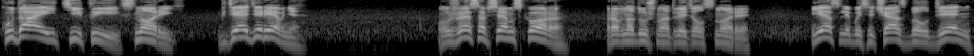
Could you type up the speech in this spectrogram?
«Куда идти ты, Сноррий? Где деревня?» «Уже совсем скоро», — равнодушно ответил Снори. «Если бы сейчас был день,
